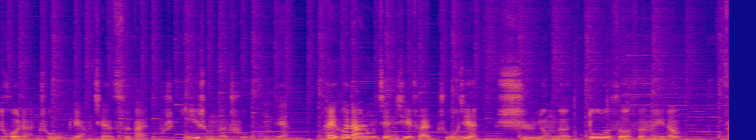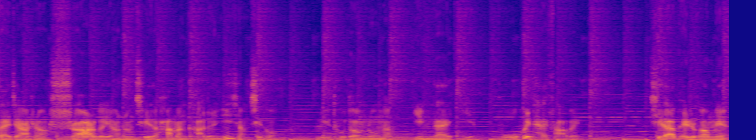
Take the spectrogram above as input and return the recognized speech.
拓展出两千四百五十一升的储物空间。配合大众近期才逐渐使用的多色氛围灯，再加上十二个扬声器的哈曼卡顿音响系统，旅途当中呢，应该也不会太乏味。其他配置方面，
